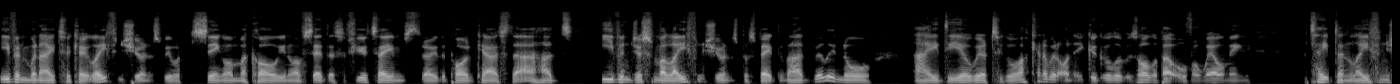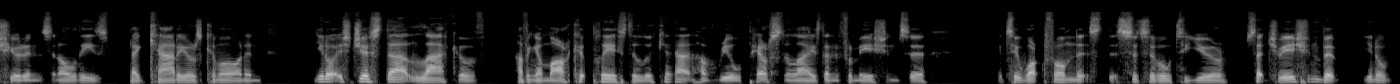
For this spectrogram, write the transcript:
even when I took out life insurance, we were saying on my call, you know, I've said this a few times throughout the podcast that I had even just from a life insurance perspective, I had really no idea where to go. I kind of went onto Google. It was all about overwhelming. I typed in life insurance and all these big carriers come on and you know, it's just that lack of having a marketplace to look at and have real personalized information to to work from that's that's suitable to your situation. But you know,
